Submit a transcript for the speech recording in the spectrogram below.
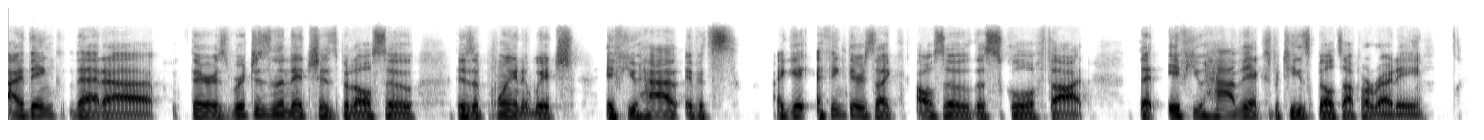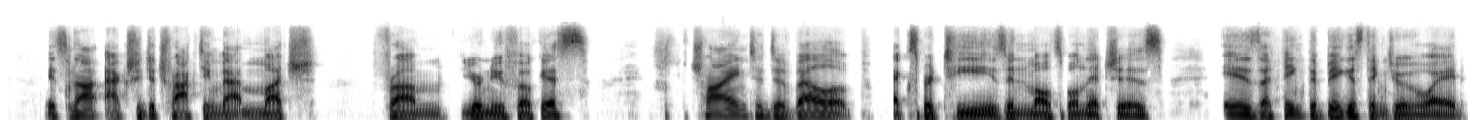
i think that uh there's riches in the niches but also there's a point at which if you have if it's i get i think there's like also the school of thought that if you have the expertise built up already it's not actually detracting that much from your new focus, trying to develop expertise in multiple niches is, I think, the biggest thing to avoid.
